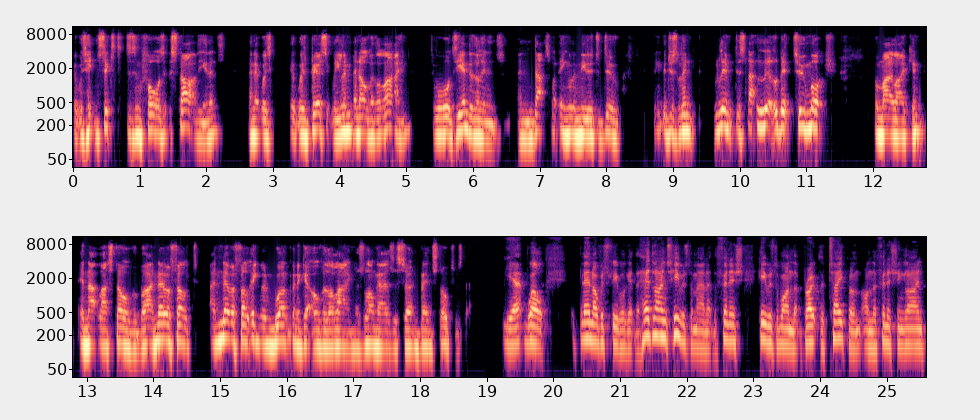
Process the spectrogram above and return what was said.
It was hitting sixes and fours at the start of the innings, and it was it was basically limping over the line towards the end of the innings, and that's what England needed to do. I think they just limped, limped just that little bit too much for my liking in that last over. But I never felt I never felt England weren't going to get over the line as long as a certain Ben Stokes was there. Yeah, well, Ben obviously will get the headlines. He was the man at the finish. He was the one that broke the tape on, on the finishing line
